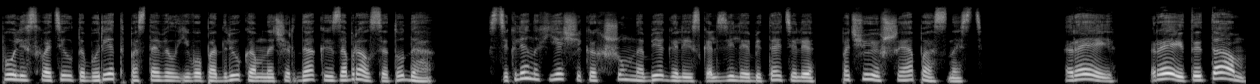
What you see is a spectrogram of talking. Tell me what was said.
Поли схватил табурет, поставил его под люком на чердак и забрался туда. В стеклянных ящиках шумно бегали и скользили обитатели, почуявшие опасность. «Рэй! Рэй, ты там!»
